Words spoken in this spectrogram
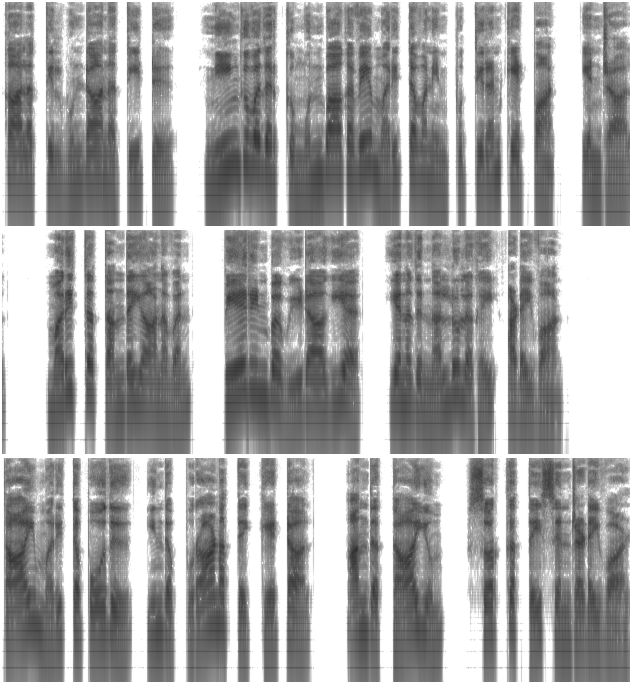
காலத்தில் உண்டான தீட்டு நீங்குவதற்கு முன்பாகவே மரித்தவனின் புத்திரன் கேட்பான் என்றால் மரித்த தந்தையானவன் பேரின்ப வீடாகிய எனது நல்லுலகை அடைவான். தாய் மறித்தபோது இந்த புராணத்தைக் கேட்டால் அந்த தாயும் சொர்க்கத்தை சென்றடைவாள்.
